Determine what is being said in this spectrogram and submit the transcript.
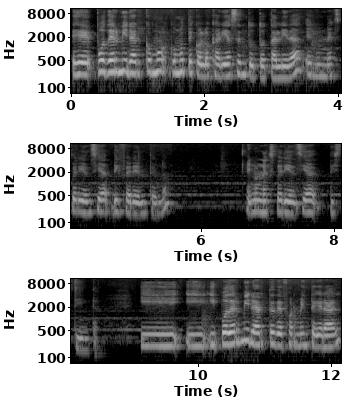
eh, poder mirar cómo, cómo te colocarías en tu totalidad en una experiencia diferente, ¿no? En una experiencia distinta. Y, poder mirarte de forma integral,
